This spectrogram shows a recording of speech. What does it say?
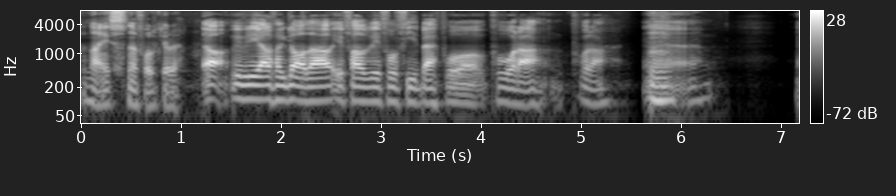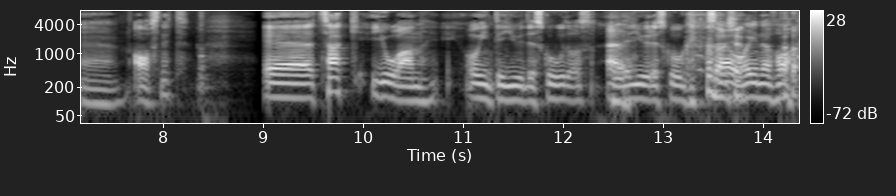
nice när folk gör det. Ja, vi blir i alla fall glada ifall vi får feedback på, på våra, på våra eh, eh, avsnitt. Eh, tack Johan och inte Judeskog då, eller Jureskog som jag var inne på.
